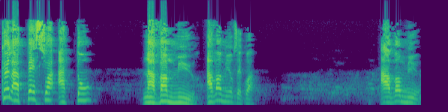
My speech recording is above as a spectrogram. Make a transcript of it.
que la paix soit à ton avant-mur. Avant-mur, c'est quoi? Avant-mur.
